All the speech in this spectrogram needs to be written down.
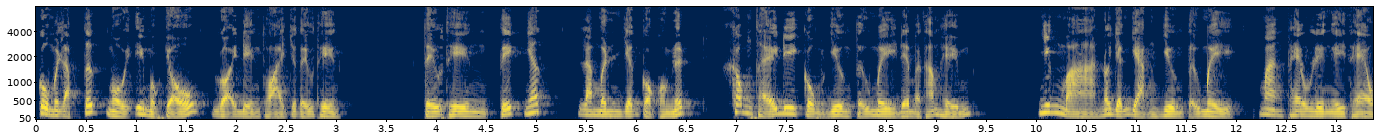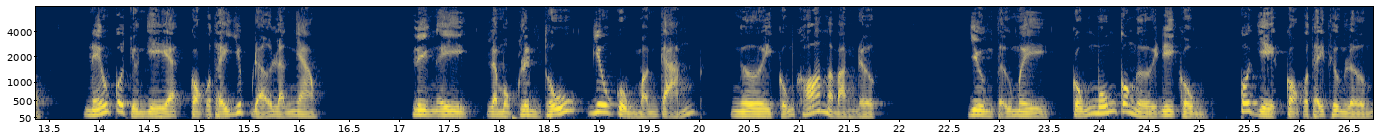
cô mới lập tức ngồi yên một chỗ gọi điện thoại cho Tiểu Thiên. Tiểu Thiên tiếc nhất là mình vẫn còn con nít, không thể đi cùng Dương Tử Mi để mà thám hiểm. Nhưng mà nó vẫn dặn Dương Tử Mi mang theo liên y theo, nếu có chuyện gì còn có thể giúp đỡ lẫn nhau. Liên y là một linh thú vô cùng mẫn cảm, người cũng khó mà bằng được. Dương Tử Mi cũng muốn có người đi cùng, có việc còn có thể thương lượng.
